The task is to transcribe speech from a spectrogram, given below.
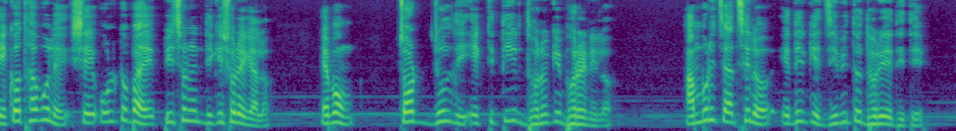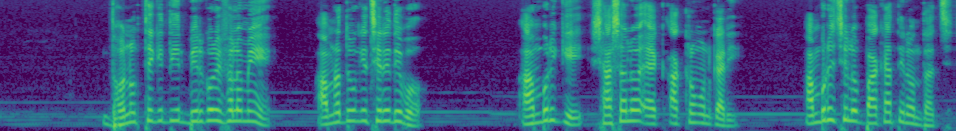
একথা বলে সে উল্টো পায়ে পিছনের দিকে সরে গেল এবং চট জলদি একটি তীর ধনুকে ভরে নিল। আম্বরী চাচ্ছিল এদেরকে জীবিত ধরিয়ে দিতে। ধনুক থেকে তীর বের করে ফেলো মেয়ে, আমরা তোমাকে ছেড়ে দেব। আম্বরীকে শাসালো এক আক্রমণকারী। আম্বরী ছিল পাকা তীরন্দাজ।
